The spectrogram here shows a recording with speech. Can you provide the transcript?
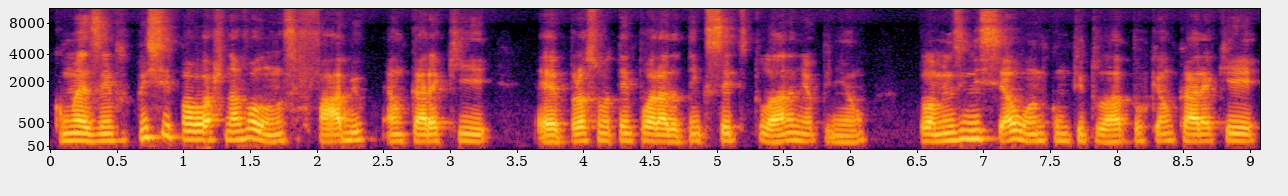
como exemplo principal, acho, na volância, Fábio. É um cara que, é, próxima temporada, tem que ser titular, na minha opinião. Pelo menos iniciar o ano como titular, porque é um cara que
